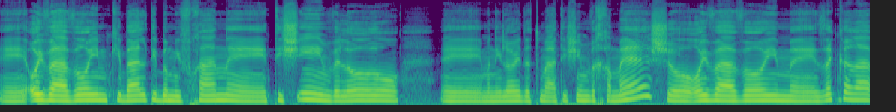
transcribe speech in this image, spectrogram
אה, אוי ואבוי אם קיבלתי במבחן 90 אה, ולא אם אני לא יודעת מה, 95, או אוי ואבוי אם אה, זה קרה.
